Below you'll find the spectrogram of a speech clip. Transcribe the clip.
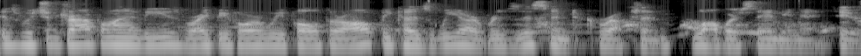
is we should drop one of these right before we pull through all because we are resistant to corruption while we're standing in it too.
